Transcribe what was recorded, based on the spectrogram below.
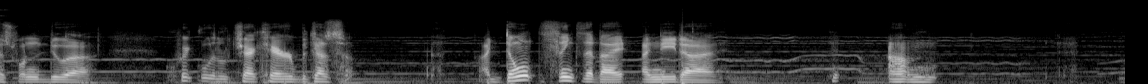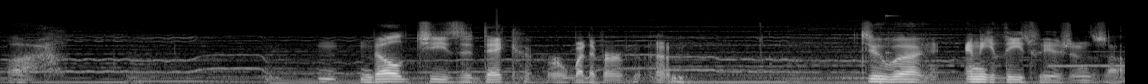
Just want to do a quick little check here because I don't think that I, I need a um uh, Melchizedek or whatever um, do uh, any of these fusions. Uh,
